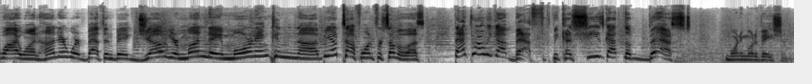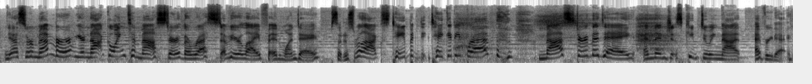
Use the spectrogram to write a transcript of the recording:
Y100, we're Beth and Big Joe. Your Monday morning can uh, be a tough one for some of us. That's why we got Beth, because she's got the best morning motivation. Yes, remember, you're not going to master the rest of your life in one day. So just relax, a, take a deep breath, master the day, and then just keep doing that every day.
